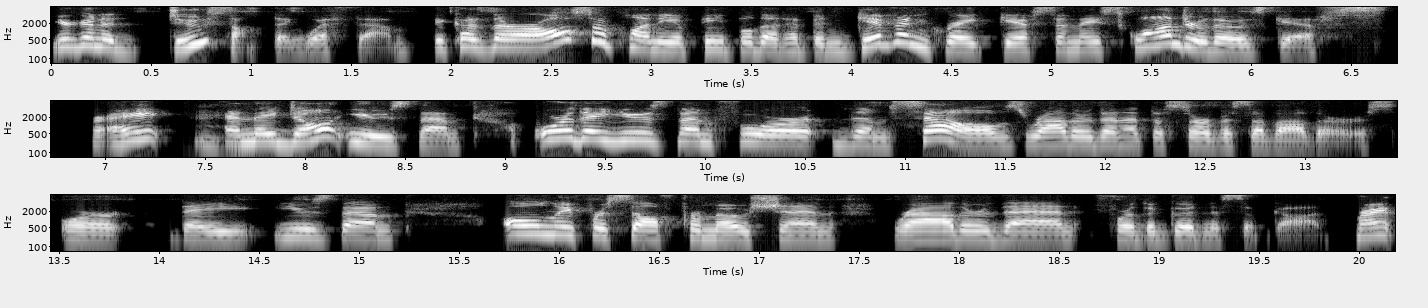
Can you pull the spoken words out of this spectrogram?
You're going to do something with them because there are also plenty of people that have been given great gifts and they squander those gifts, right? Mm-hmm. And they don't use them or they use them for themselves rather than at the service of others, or they use them only for self promotion rather than for the goodness of God, right?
